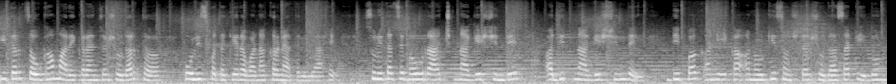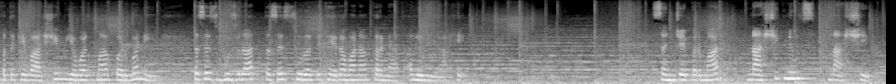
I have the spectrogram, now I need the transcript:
इतर चौघा मारेकरांच्या शोधार्थ पोलीस पथके रवाना करण्यात आलेली आहे. सुनीताचे भाऊ राज नागेश शिंदे अदित नागेश शिंदे दीपक आणि एका अनोळखी संस्थेच्या शोधासाठी दोन पथके वाशिम यवतमाळ परभणी तसेच गुजरात तसेच सुरत येथे रवाना करण्यात आलेली आहे. संजय परमार नाशिक न्यूज नाशिक.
